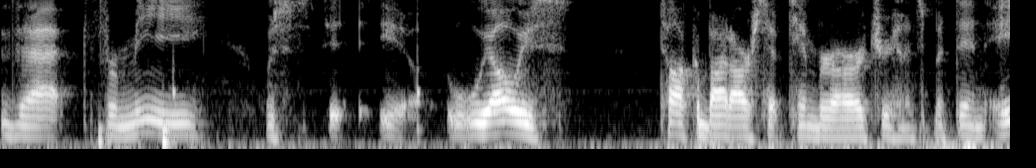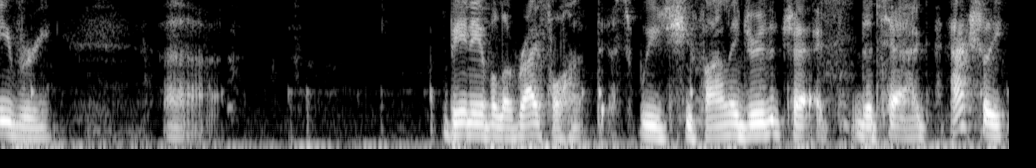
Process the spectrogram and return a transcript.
that for me was, you know, we always talk about our September archery hunts, but then Avery, uh, being able to rifle hunt this, we she finally drew the tag. The tag. Actually,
